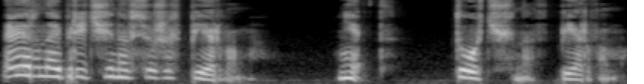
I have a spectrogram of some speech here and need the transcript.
Наверное, причина все же в первом. Нет, точно в первом.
